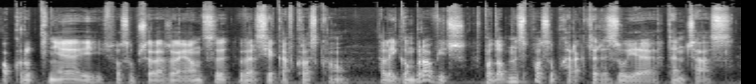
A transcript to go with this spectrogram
okrutnie i w sposób przerażający wersję kawkowską. Ale i Gombrowicz w podobny sposób charakteryzuje ten czas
